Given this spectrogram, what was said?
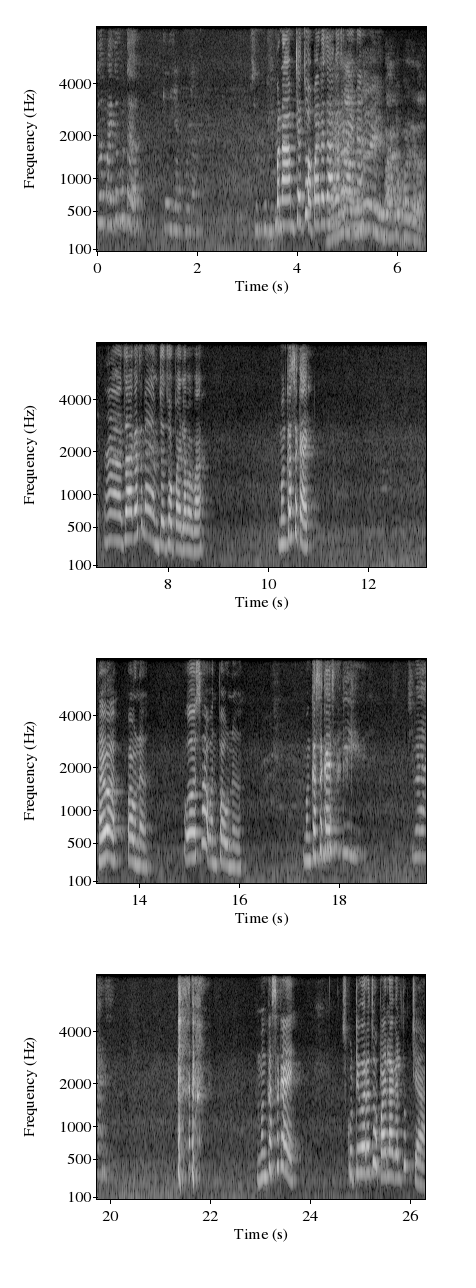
झोपायचं कुठं? पण आमच्या झोपायला जागाच नाही ना. हा जागाच नाही आमच्या झोपायला बाबा. मग कसं काय? होय व पाहुणं. ओ सावंत पाहुणं. मग कसं काय? मग कसं काय? स्कूटीवर झोपायला लागेल तुमच्या.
